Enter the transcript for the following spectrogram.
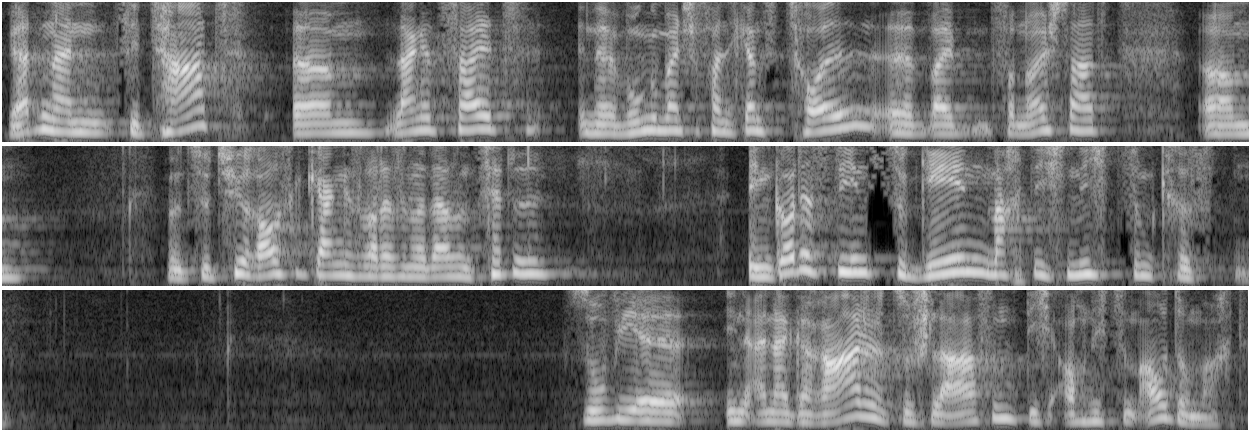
Wir hatten ein Zitat ähm, lange Zeit in der Wohngemeinschaft, fand ich ganz toll, äh, bei, von Neustadt. Ähm, wenn man zur Tür rausgegangen ist, war das immer da so ein Zettel. In Gottesdienst zu gehen, macht dich nicht zum Christen. So wie in einer Garage zu schlafen, dich auch nicht zum Auto macht.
